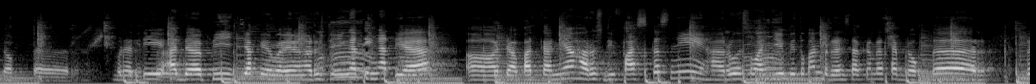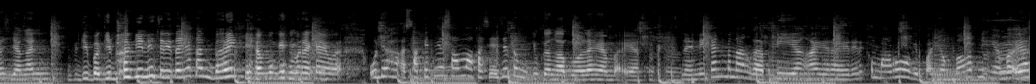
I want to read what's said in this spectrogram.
dokter. Berarti Begitu. ada bijak ya, Mbak yang harus diingat-ingat ya uh, dapatkannya harus di vaskes nih harus wajib. Itu kan berdasarkan resep dokter. Terus jangan dibagi-bagi nih ceritanya kan baik ya mungkin mereka ya mbak udah sakitnya sama kasih aja tuh juga nggak boleh ya mbak ya. Nah ini kan menanggapi yang akhir-akhir ini kemarau lagi panjang banget nih ya mbak ya.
